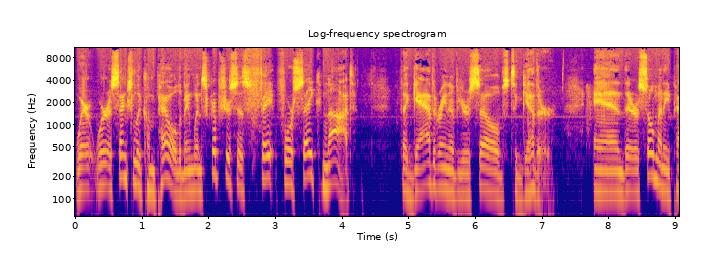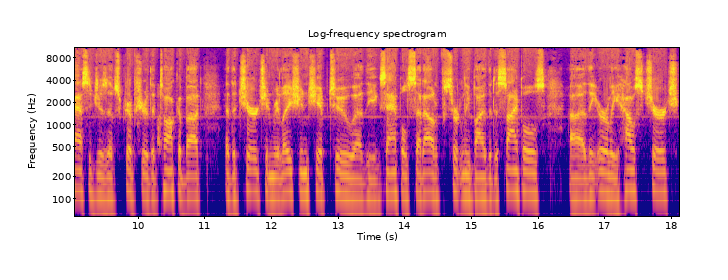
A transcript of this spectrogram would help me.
where we're essentially compelled. I mean, when Scripture says, forsake not the gathering of yourselves together, and there are so many passages of Scripture that talk about uh, the church in relationship to uh, the examples set out, certainly by the disciples, uh, the early house church.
